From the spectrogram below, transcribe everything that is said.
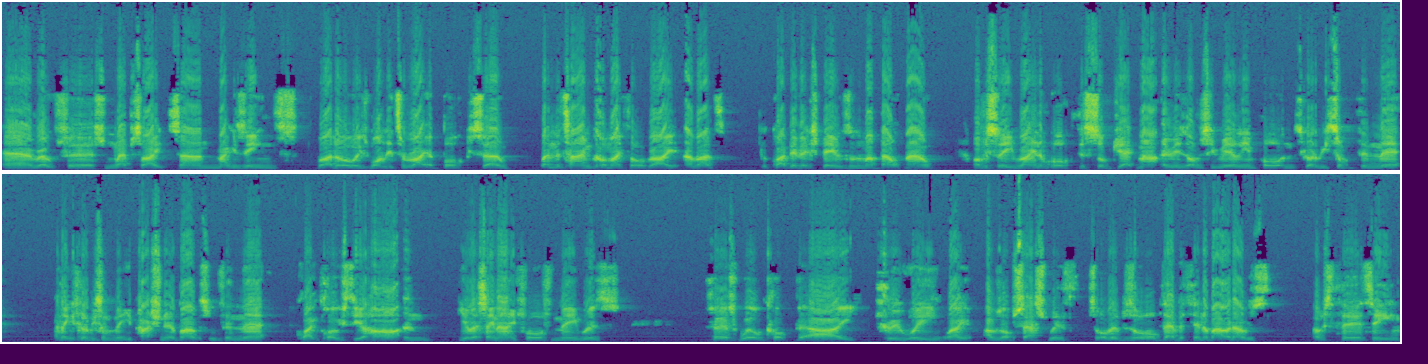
Uh, wrote for some websites and magazines, but I'd always wanted to write a book. So when the time come, I thought, right, I've had quite a bit of experience under my belt now. Obviously, writing a book, the subject matter is obviously really important. It's got to be something that I think it's got to be something that you're passionate about, something that quite close to your heart. And USA '94 for me was first World Cup that I truly like. I was obsessed with, sort of absorbed everything about it. I was I was 13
